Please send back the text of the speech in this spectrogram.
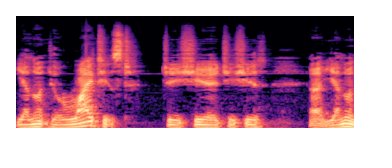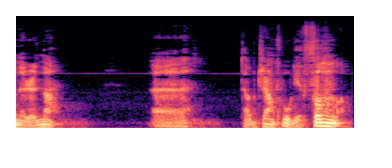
言论，就是 rightist 这些这些呃言论的人呢，呃，他们账户给封了。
